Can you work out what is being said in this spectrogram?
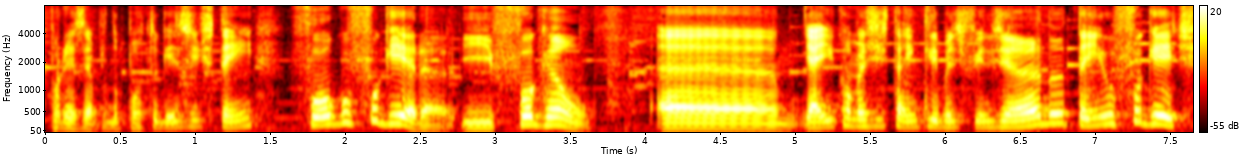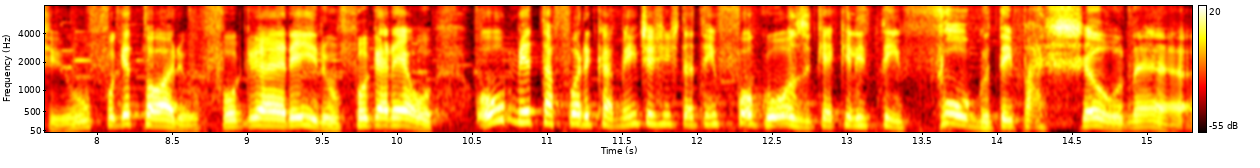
por exemplo, no português a gente tem fogo, fogueira e fogão. Uh, e aí, como a gente está em clima de fim de ano, tem o foguete, o foguetório, o fogareiro, o fogaréu. Ou metaforicamente, a gente ainda tem fogoso, que é aquele que tem fogo, tem paixão, né?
